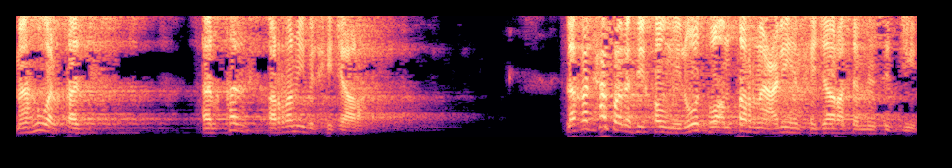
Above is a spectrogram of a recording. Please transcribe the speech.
ما هو القذف؟ القذف الرمي بالحجارة. لقد حصل في قوم لوط وأمطرنا عليهم حجارة من سجيل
